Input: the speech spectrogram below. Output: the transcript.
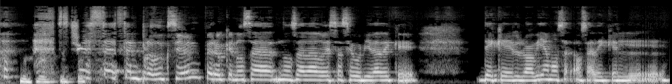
stress test en producción, pero que nos ha, nos ha dado esa seguridad de que, de que lo habíamos, o sea, de que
